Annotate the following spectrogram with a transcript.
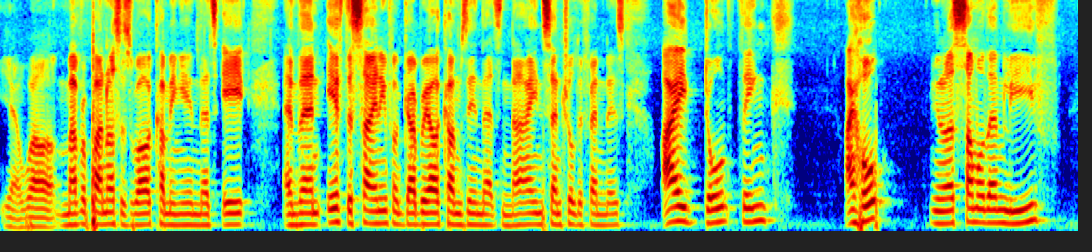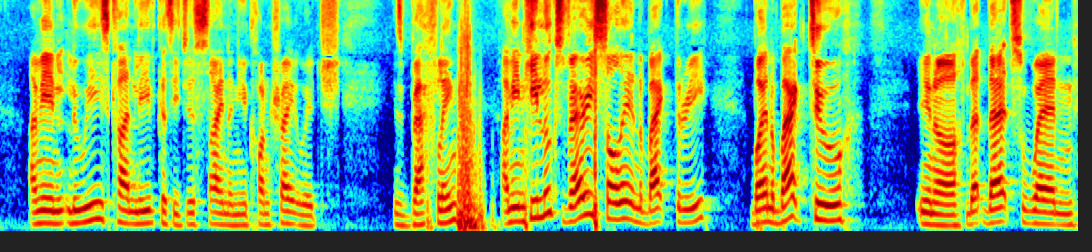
Yeah, well, Mavropanos as well coming in, that's eight. And then if the signing from Gabriel comes in, that's nine central defenders. I don't think, I hope, you know, some of them leave. I mean, Luiz can't leave because he just signed a new contract, which is baffling. I mean, he looks very solid in the back three, but in the back two, you know, that that's when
